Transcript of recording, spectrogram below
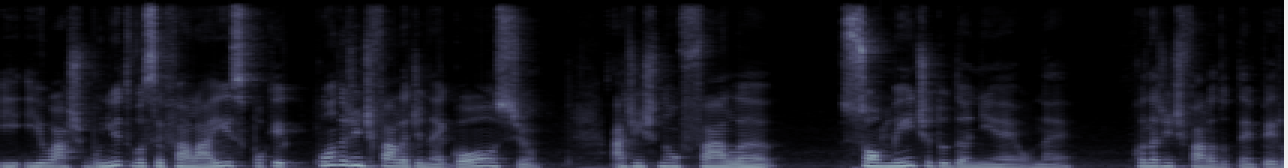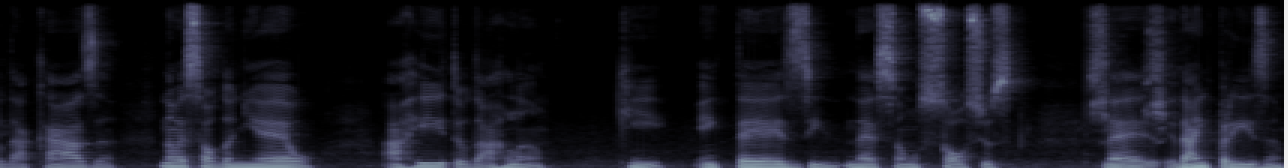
E, e eu acho bonito você falar isso, porque quando a gente fala de negócio, a gente não fala somente do Daniel, né? Quando a gente fala do tempero da casa, não é só o Daniel, a Rita e o Darlan, que em tese né, são os sócios sim, né, sim. da empresa.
